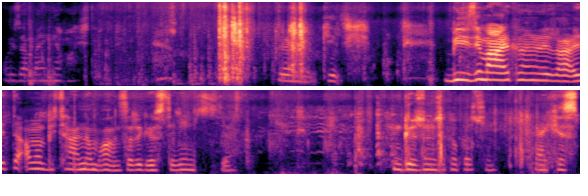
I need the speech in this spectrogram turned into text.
O yüzden ben. Gördüğünüz kedi. Bizim arkanın rezaleti ama bir tane manzara göstereyim size. Gözünüzü kapatın. Herkes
